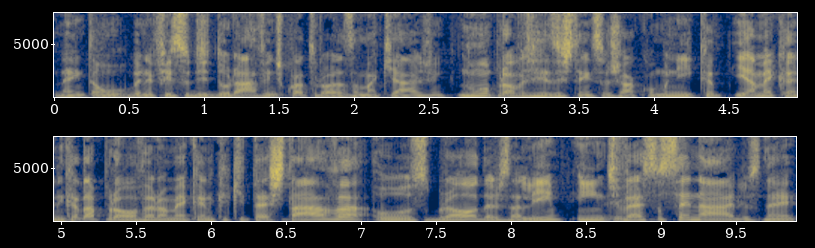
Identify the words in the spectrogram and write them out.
né? Então, o benefício de durar 24 horas a maquiagem, numa prova de resistência já comunica. E a mecânica da prova era uma mecânica que testava os brothers ali em diversos cenários, né?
